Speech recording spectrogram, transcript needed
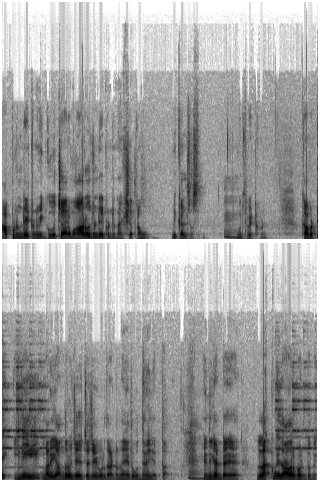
అప్పుడు ఉండేటువంటి మీ గోచారము ఆ రోజు ఉండేటువంటి నక్షత్రము మీకు కలిసి వస్తుంది. గుర్తుపెట్టుకోండి. కాబట్టి ఇది మరి అందరూ చేయొచ్చా చేయకూడదు అంటే నేనైతే వద్దనే చెప్తా. ఎందుకంటే లక్ మీద ఆధారపడి ఉంటుంది.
